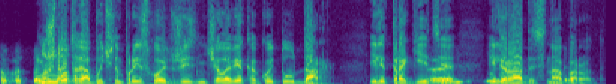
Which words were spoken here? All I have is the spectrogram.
ну что-то обычно происходит в жизни человека, какой-то удар. Или трагедия, э, или радость наоборот.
